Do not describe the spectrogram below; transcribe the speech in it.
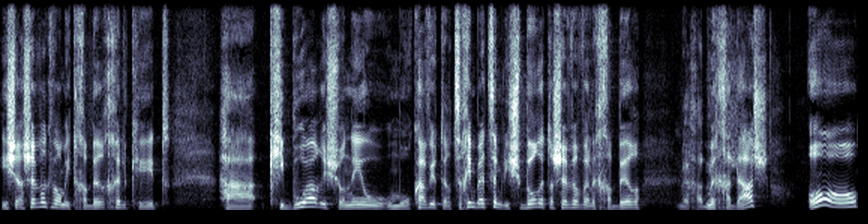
היא שהשבר כבר מתחבר חלקית. הקיבוע הראשוני הוא, הוא מורכב יותר. צריכים בעצם לשבור את השבר ולחבר מחדש. מחדש, או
